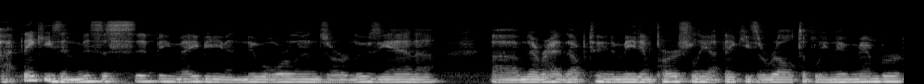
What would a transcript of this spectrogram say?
I think he's in Mississippi, maybe even New Orleans or Louisiana. Uh, I've never had the opportunity to meet him personally. I think he's a relatively new member,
